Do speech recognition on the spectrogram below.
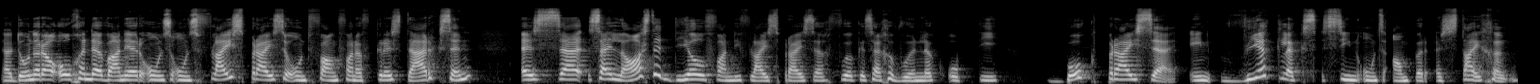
Nou donderdagoggende wanneer ons ons vleispryse ontvang vanaf Chris Derksen is uh, sy laaste deel van die vleispryse fokus hy gewoonlik op die bokpryse en weekliks sien ons amper 'n styging.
